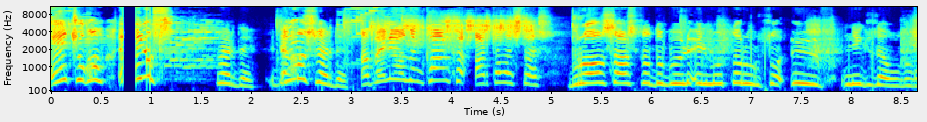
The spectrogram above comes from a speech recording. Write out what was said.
En çok al. Elmas verdi. Elmas verdi. Abone olun kanka arkadaşlar. Brawl Stars'ta da böyle elmaslar olsa üf ne güzel olur değil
